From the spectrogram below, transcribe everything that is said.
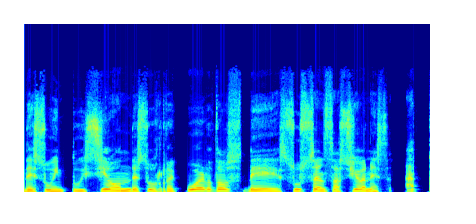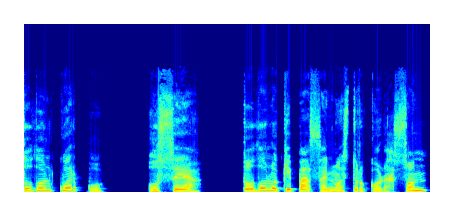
de su intuición, de sus recuerdos, de sus sensaciones, a todo el cuerpo. O sea, todo lo que pasa en nuestro corazón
